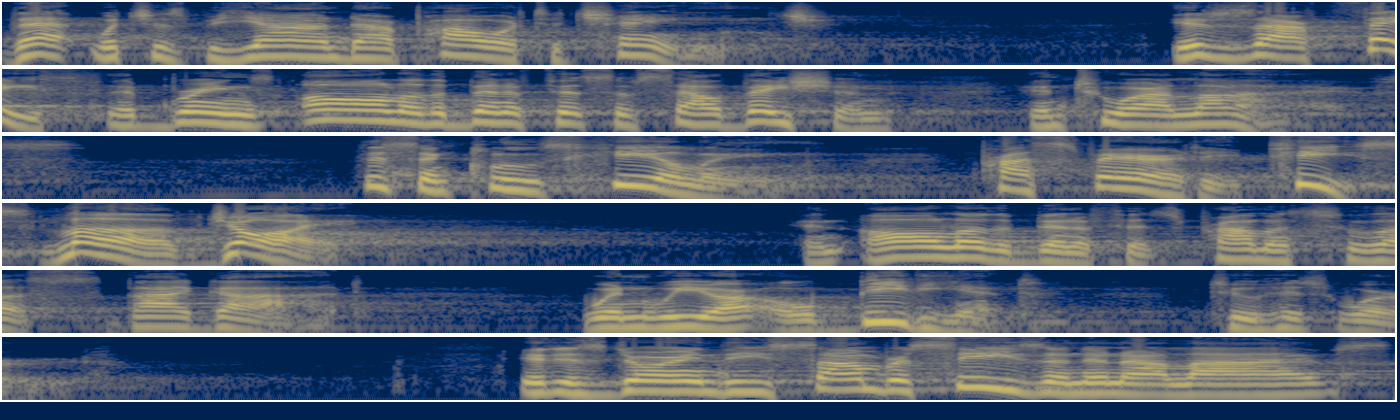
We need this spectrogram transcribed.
that which is beyond our power to change it is our faith that brings all of the benefits of salvation into our lives. This includes healing, prosperity, peace, love, joy, and all other benefits promised to us by God when we are obedient to His Word. It is during these somber seasons in our lives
